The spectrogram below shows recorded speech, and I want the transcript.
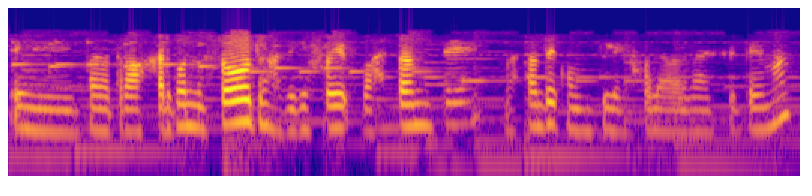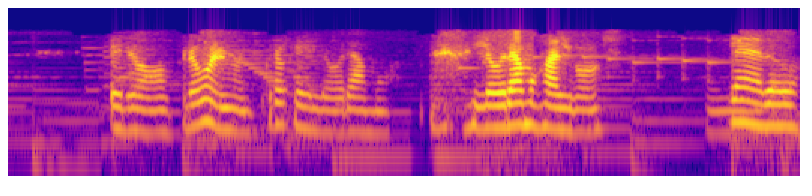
eh, para trabajar con nosotros, así que fue bastante, bastante complejo, la verdad, ese tema. Pero, pero bueno, creo que logramos, logramos algo. Claro,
